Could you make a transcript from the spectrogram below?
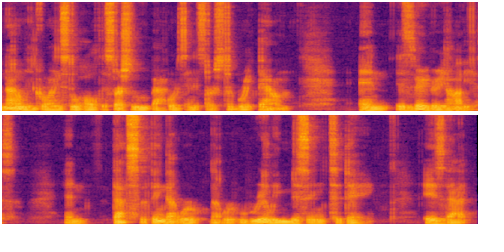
not only grinds to a halt, it starts to move backwards and it starts to break down. And it's very, very obvious. And that's the thing that we're that we're really missing today is that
